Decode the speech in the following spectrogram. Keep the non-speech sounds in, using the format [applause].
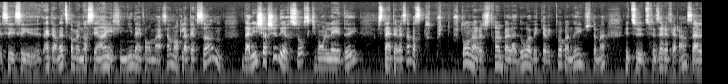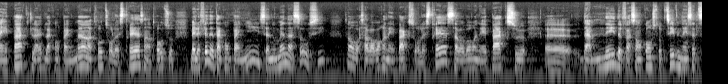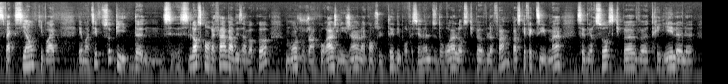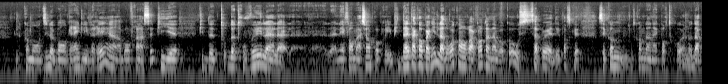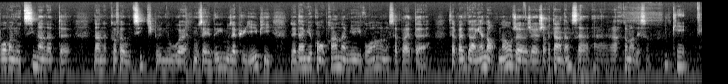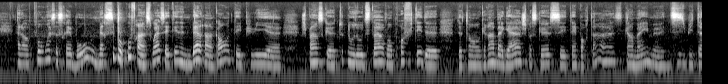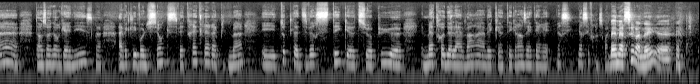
Internet, c'est comme un océan infini d'informations. Donc, la personne, d'aller chercher des ressources qui vont l'aider, c'est intéressant parce que plutôt on a enregistré un balado avec, avec toi, René, justement, et tu, faisais référence à l'impact de l'accompagnement, entre autres sur le stress, entre autres sur... Mais le fait d'être accompagné, ça nous mène à ça aussi. Ça va, avoir un impact sur le stress, ça va avoir un impact sur euh, d'amener de façon constructive une insatisfaction qui va être émotive, tout ça. Puis lorsqu'on réfère vers des avocats, moi, j'encourage les gens à consulter des professionnels du droit lorsqu'ils peuvent le faire, parce qu'effectivement, c'est des ressources qui peuvent euh, trier le, comme on dit, le bon grain de livret hein, en bon français, puis, euh, puis de, de trouver l'information appropriée, puis d'être accompagné de la droit quand on rencontre un avocat aussi, ça peut aider parce que c'est comme, comme dans n'importe quoi, d'avoir un outil dans notre, dans notre coffre à outils qui peut nous, euh, nous aider, nous appuyer, puis nous aider à mieux comprendre, à mieux y voir. ça, peut être, euh, ça peut être gagnant. Donc non, j'aurais tendance à, à, recommander ça. OK. Alors, pour moi, ce serait beau. Merci beaucoup, François. Été une belle rencontre. Et puis, euh, je pense que tous nos auditeurs vont profiter de, de ton grand bagage parce que c'est important, hein, quand même, 18 ans dans un organisme avec l'évolution qui se fait très, très rapidement et toute la diversité que tu as pu euh, mettre de l'avant avec tes grands intérêts. Merci. Merci, François. Bien, merci, René. Euh, [laughs]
